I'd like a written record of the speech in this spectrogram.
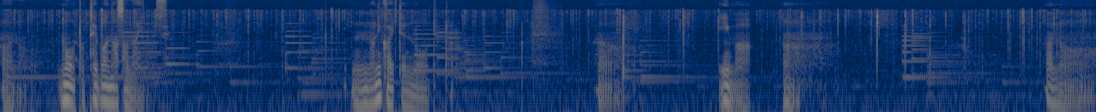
あの、ノート手放さないんですよ。何書いてんの？って言ったら、あ今、あの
